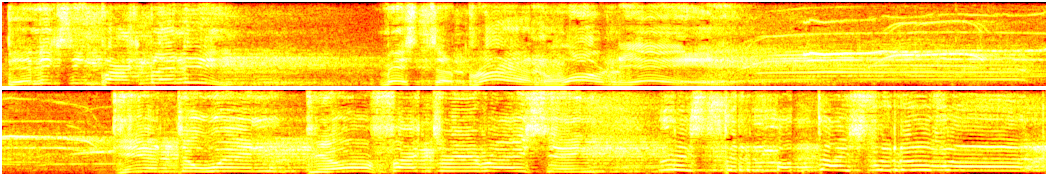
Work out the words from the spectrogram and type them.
BMXing Park Blendy, Mr. Brian Warnier. Gear to win, Pure Factory Racing, Mr. Matthijs Verhoeven.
